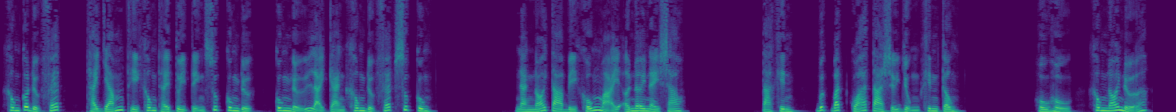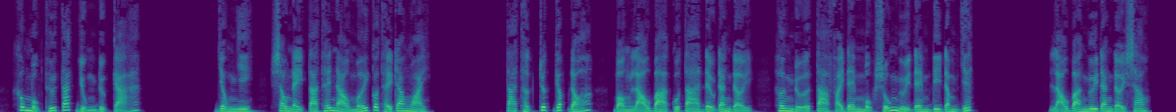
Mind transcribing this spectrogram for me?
Không có được phép, thái giám thì không thể tùy tiện xuất cung được, cung nữ lại càng không được phép xuất cung. Nàng nói ta bị khốn mãi ở nơi này sao? Ta khinh, bức bách quá ta sử dụng khinh công. Hụ hụ, không nói nữa, không một thứ tác dụng được cả. Dông nhi, sau này ta thế nào mới có thể ra ngoài? Ta thật rất gấp đó, bọn lão bà của ta đều đang đợi, hơn nữa ta phải đem một số người đem đi đâm giết. Lão bà ngươi đang đợi sao?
